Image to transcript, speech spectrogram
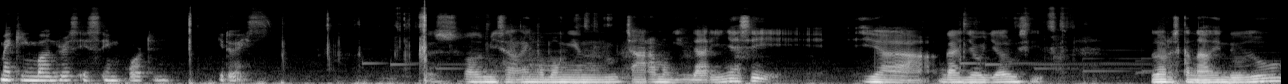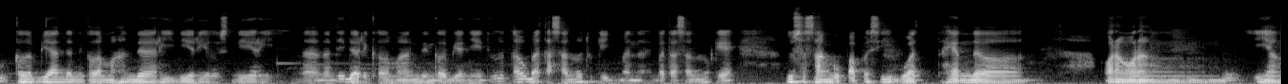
making boundaries is important gitu guys. Terus kalau misalnya ngomongin cara menghindarinya sih, ya nggak jauh-jauh sih. Lo harus kenalin dulu kelebihan dan kelemahan dari diri lo sendiri. Nah nanti dari kelemahan dan kelebihannya itu lo tahu batasan lo tuh kayak gimana. Batasan lo kayak lo sesanggup apa sih buat handle orang-orang yang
